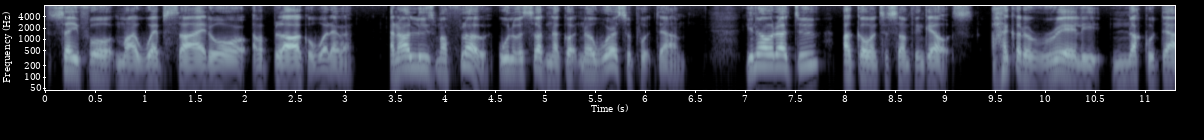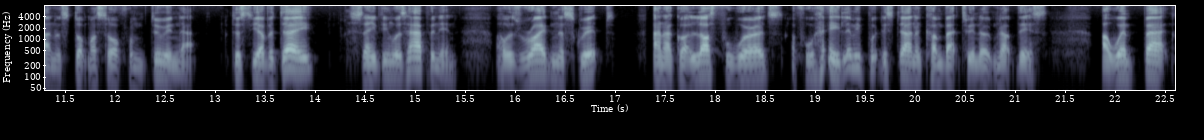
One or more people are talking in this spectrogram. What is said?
say for my website or a blog or whatever, and I lose my flow. All of a sudden, I've got no words to put down. You know what I do? I go into something else. I got to really knuckle down and stop myself from doing that. Just the other day, same thing was happening. I was writing a script and I got lost for words. I thought, hey, let me put this down and come back to it and open up this. I went back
